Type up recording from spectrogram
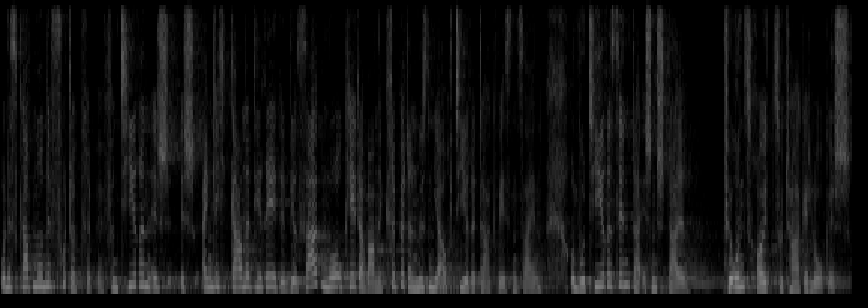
und es gab nur eine Futterkrippe. Von Tieren ist, ist, eigentlich gar nicht die Rede. Wir sagen nur, okay, da war eine Krippe, dann müssen ja auch Tiere da gewesen sein. Und wo Tiere sind, da ist ein Stall. Für uns heutzutage logisch.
